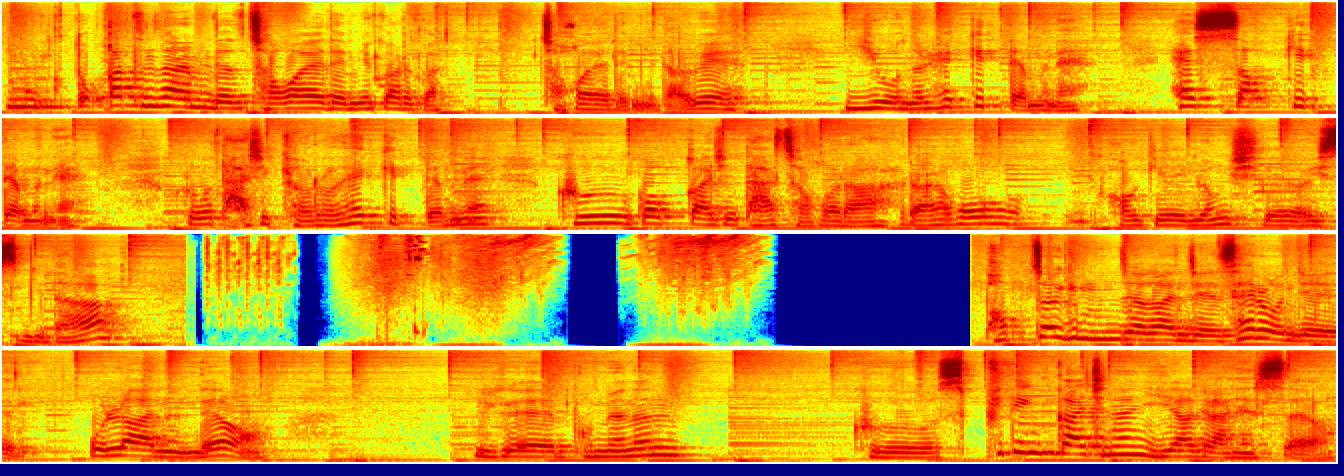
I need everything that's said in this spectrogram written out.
그럼 똑같은 사람인데도 적어야 됩니까? 그러니까 적어야 됩니다. 왜? 이혼을 했기 때문에 했었기 때문에 그리고 다시 결혼했기 때문에 그것까지 다 적어라 라고 거기에 명시되어 있습니다. 법적인 문제가 이제 새로 이제 올라왔는데요. 이게 보면은 그 스피딩까지는 이야기를 안 했어요.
